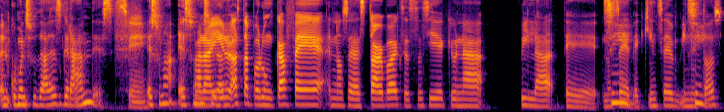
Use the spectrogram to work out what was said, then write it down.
en, como en ciudades grandes. Sí. Es una, es una Para ir hasta por un café, no sé, Starbucks, es así de que una fila de, no sé, de 15 minutos,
